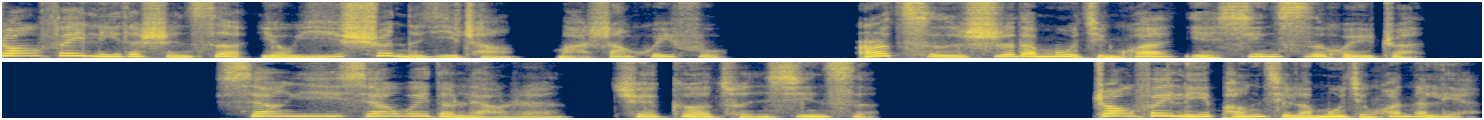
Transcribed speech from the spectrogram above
庄飞离的神色有一瞬的异常，马上恢复。而此时的穆景宽也心思回转，相依相偎的两人却各存心思。庄飞离捧起了穆景欢的脸，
